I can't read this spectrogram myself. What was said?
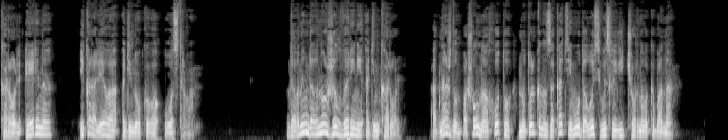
король Эрина и королева одинокого острова. Давным-давно жил в Эрине один король. Однажды он пошел на охоту, но только на закате ему удалось выследить черного кабана.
